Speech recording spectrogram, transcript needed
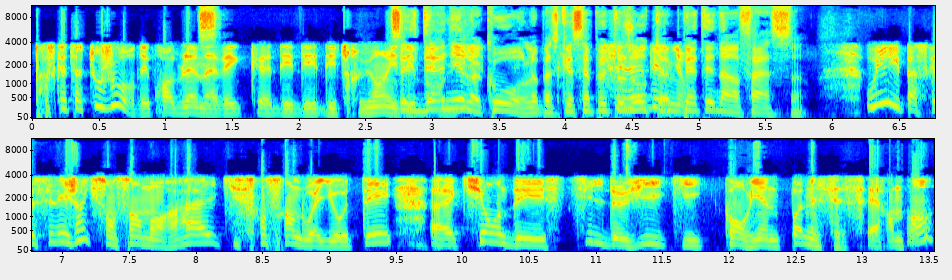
parce que tu as toujours des problèmes avec des, des, des truands et C'est le dernier recours, là, parce que ça peut toujours te péter d'en face. Oui, parce que c'est des gens qui sont sans morale, qui sont sans loyauté, euh, qui ont des styles de vie qui conviennent pas nécessairement,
